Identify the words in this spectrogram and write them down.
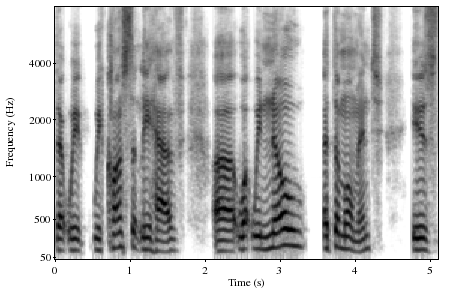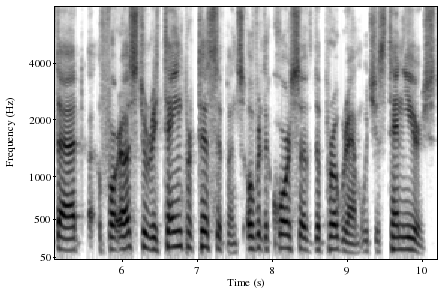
that we we constantly have. Uh, what we know at the moment is that for us to retain participants over the course of the program, which is ten years,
